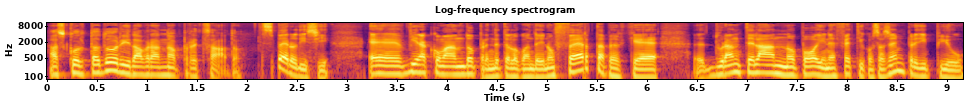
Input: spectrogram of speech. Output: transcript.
ascoltatori l'avranno apprezzato. Spero di sì. E vi raccomando, prendetelo quando è in offerta perché eh, durante l'anno poi in effetti costa sempre di più,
